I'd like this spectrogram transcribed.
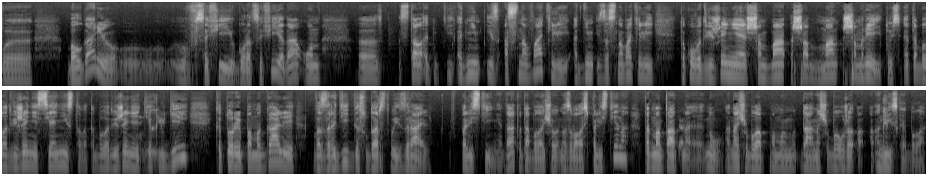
в Болгарию, в Софию, город София, да, он стал одним из основателей, одним из основателей такого движения Шамбан, Шаман Шамрей. То есть это было движение сионистов, это было движение тех людей, которые помогали возродить государство Израиль в Палестине, да, тогда была еще называлась Палестина, подмонтатная, да. ну, она еще была, по-моему, да, она еще была уже а, английская была,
